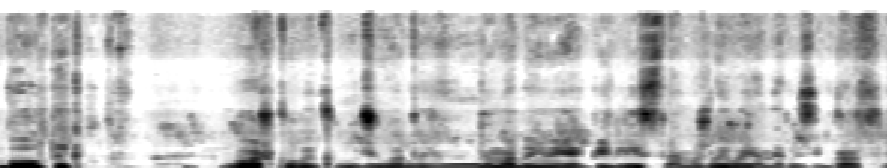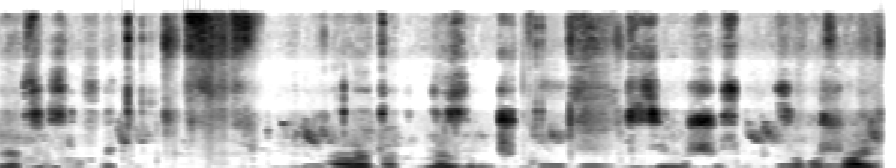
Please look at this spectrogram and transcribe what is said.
болтик важко викручувати. Нема до нього як підлізти, а можливо я не розібрався, як це зробити. Але так, незручно. Постійно щось заважає.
